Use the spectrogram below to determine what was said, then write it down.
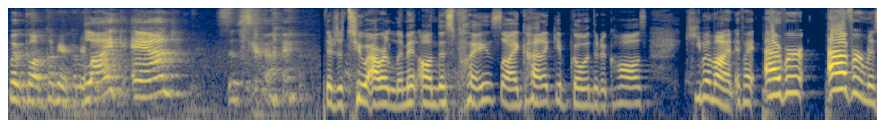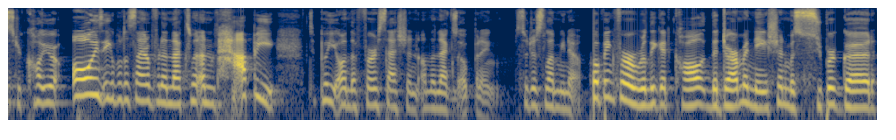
wait, come on, come here, come here. Like and subscribe. There's a two hour limit on this place, so I gotta keep going through the calls. Keep in mind, if I ever, ever miss your call, you're always able to sign up for the next one. I'm happy to put you on the first session on the next opening. So just let me know. Hoping for a really good call. The Dharma Nation was super good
